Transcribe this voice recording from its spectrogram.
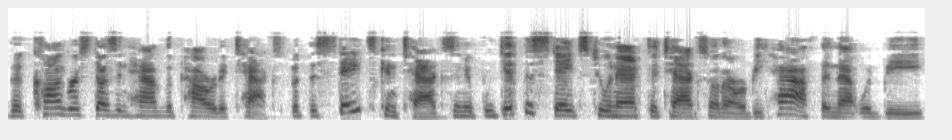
the Congress doesn't have the power to tax, but the states can tax, and if we get the states to enact a tax on our behalf, then that would be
